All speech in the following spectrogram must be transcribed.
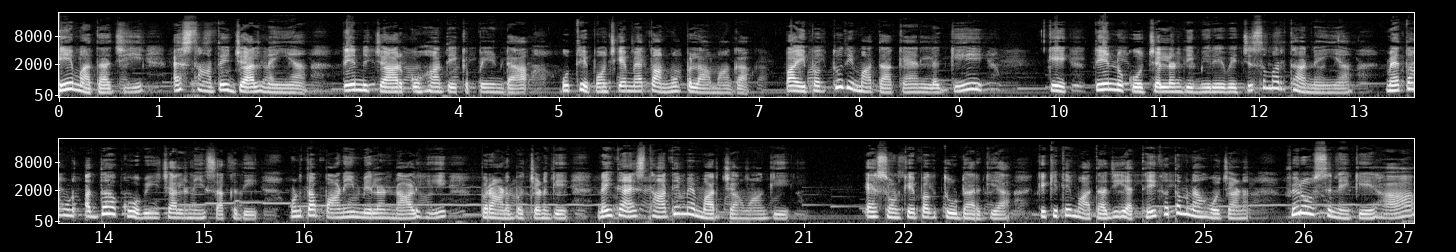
ਹੇ ਮਾਤਾ ਜੀ, ਇਸ ਥਾਂ ਤੇ ਜਲ ਨਹੀਂ ਆ। ਤਿੰਨ ਚਾਰ ਕੋਹਾਂ ਤੇ ਇੱਕ ਪਿੰਡ ਆ। ਉੱਥੇ ਪਹੁੰਚ ਕੇ ਮੈਂ ਤੁਹਾਨੂੰ ਪਿਲਾਵਾਂਗਾ ਭਾਈ ਭਗਤੂ ਦੀ ਮਾਤਾ ਕਹਿਣ ਲੱਗੀ ਕਿ ਤਿੰਨ ਕੋ ਚੱਲਣ ਦੀ ਮੇਰੇ ਵਿੱਚ ਸਮਰਥਾ ਨਹੀਂ ਆ। ਮੈਂ ਤਾਂ ਹੁਣ ਅੱਧਾ ਕੋ ਵੀ ਚੱਲ ਨਹੀਂ ਸਕਦੀ। ਹੁਣ ਤਾਂ ਪਾਣੀ ਮਿਲਣ ਨਾਲ ਹੀ ਪ੍ਰਾਣ ਬਚਣਗੇ। ਨਹੀਂ ਤਾਂ ਇਸ ਥਾਂ ਤੇ ਮੈਂ ਮਰ ਜਾਵਾਂਗੀ। ਇਹ ਸੁਣ ਕੇ ਭਗਤੂ ਡਰ ਗਿਆ ਕਿ ਕਿਤੇ ਮਾਤਾ ਜੀ ਇੱਥੇ ਹੀ ਖਤਮ ਨਾ ਹੋ ਜਾਣ। ਫਿਰ ਉਸ ਨੇ ਕਿਹਾ,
